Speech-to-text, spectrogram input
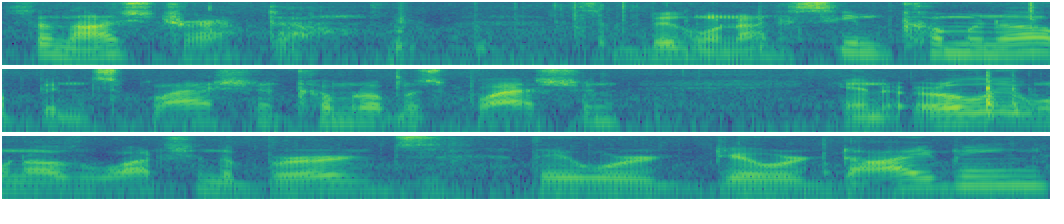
It's a nice trap though. It's a big one. I can see him coming up and splashing, coming up and splashing. And earlier when I was watching the birds, they were they were diving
